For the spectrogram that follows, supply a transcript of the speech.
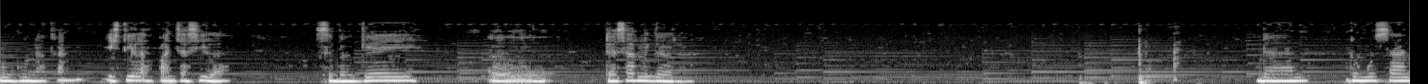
menggunakan istilah Pancasila sebagai eh, dasar negara. Rumusan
